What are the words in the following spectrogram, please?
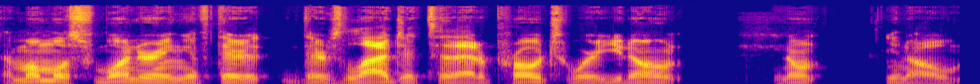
I'm almost wondering if there there's logic to that approach where you don't you don't you know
